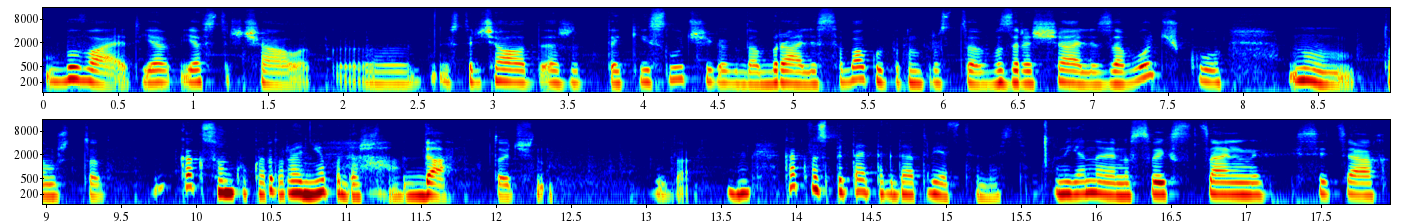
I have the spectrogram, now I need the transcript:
бывает. Я, я встречала. Э, встречала даже такие случаи, когда брали собаку и потом просто возвращали заводчику, ну, потому что... Как сумку, которая не подошла. Да, точно. Да. Как воспитать тогда ответственность? Я, наверное, в своих социальных сетях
